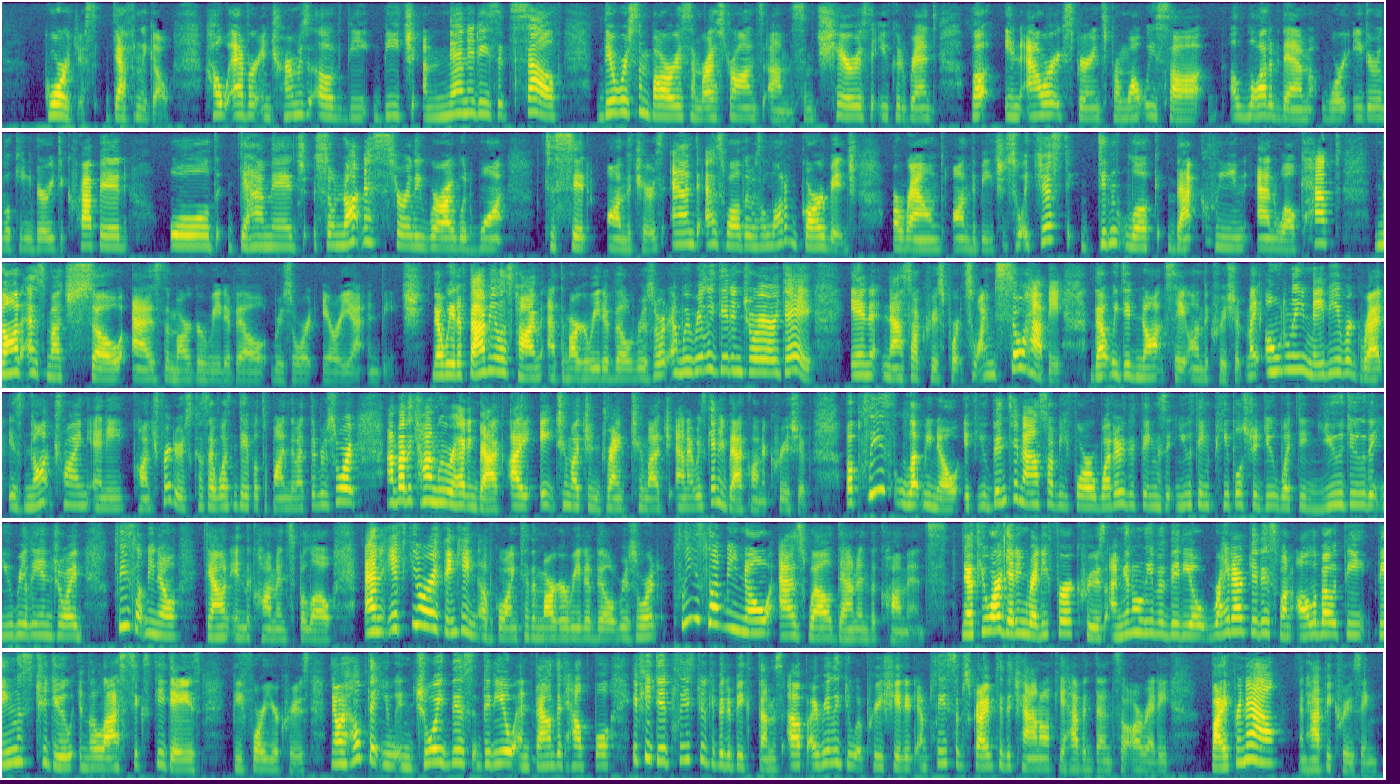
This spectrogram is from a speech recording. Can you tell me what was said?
gorgeous, definitely go. However, in terms of the beach amenities itself, there were some bars, some restaurants, um, some chairs that you could rent. But in our experience, from what we saw, a lot of them were either looking very decrepit, old, damaged. So, not necessarily where I would want to sit on the chairs. And as well, there was a lot of garbage around on the beach. So it just didn't look that clean and well kept not as much so as the Margaritaville Resort area and beach. Now, we had a fabulous time at the Margaritaville Resort and we really did enjoy our day in Nassau Cruise Port. So I'm so happy that we did not stay on the cruise ship. My only maybe regret is not trying any conch fritters because I wasn't able to find them at the resort. And by the time we were heading back, I ate too much and drank too much and I was getting back on a cruise ship. But please let me know if you've been to Nassau before, what are the things that you think people should do? What did you do that you really enjoyed? Please let me know down in the comments below. And if you are thinking of going to the Margaritaville Resort, please let me know as well down in the comments. Now, if you are getting ready for a cruise, I'm going to leave a video right after this one all about the things to do in the last 60 days before your cruise. Now, I hope that you enjoyed this video and found it helpful. If you did, please do give it a big thumbs up. I really do appreciate it. And please subscribe to the channel if you haven't done so already. Bye for now and happy cruising.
